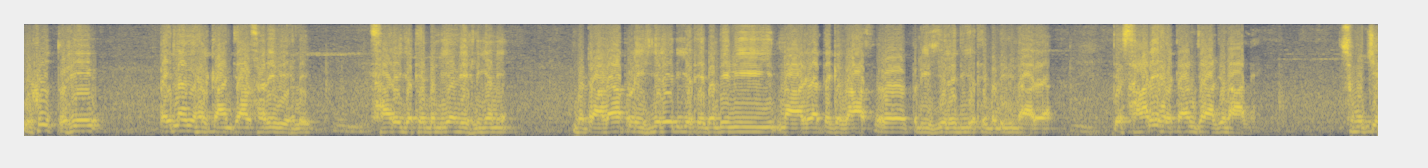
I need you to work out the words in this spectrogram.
ਦੇਖੋ ਤੁਸੀਂ ਪਹਿਲਾਂ ਵੀ ਹਲਕਾ ਇੰਚਾਰਜ ਸਾਰੇ ਵੇਖ ਲਏ ਸਾਰੇ ਜਥੇਬੰਦੀਆਂ ਵੇਖ ਲਈਆਂ ਨੇ। ਬਟਾਲਾ ਪੁਲਿਸ ਜ਼ਿਲ੍ਹੇ ਦੀ ਜਥੇਬੰਦੀ ਵੀ ਨਾਲ ਆ ਤੇ ਗੁਰਦਾਸਪੁਰ ਪੁਲਿਸ ਜ਼ਿਲ੍ਹੇ ਦੀ ਜਥੇਬੰਦੀ ਵੀ ਨਾਲ ਆ। ਤੇ ਸਾਰੇ ਹਲਕਾ ਇੰਚਾਰਜ ਨਾਲ ਨੇ ਸਮੁੱਚੇ।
